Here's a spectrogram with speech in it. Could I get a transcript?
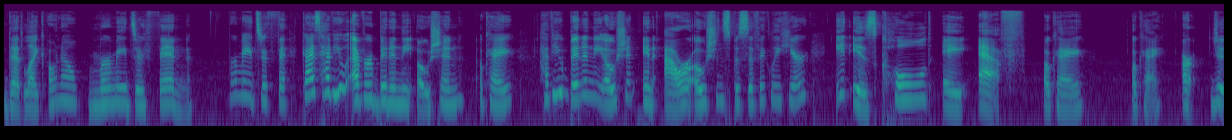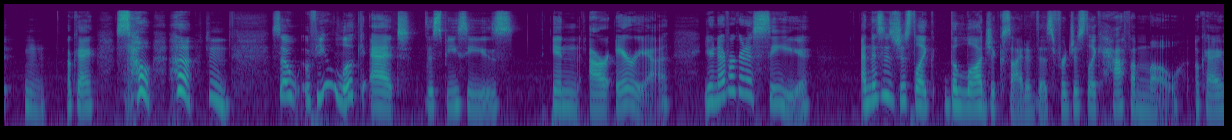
that like, oh no, mermaids are thin. Mermaids are thin. Guys, have you ever been in the ocean? Okay? Have you been in the ocean? In our ocean specifically here? It is cold AF. Okay? Okay. J- mm, okay. So, huh, hmm. So if you look at the species in our area, you're never going to see and this is just like the logic side of this for just like half a mo, okay?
